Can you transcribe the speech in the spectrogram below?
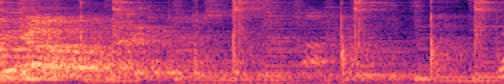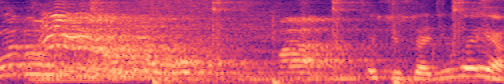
Tiga, Waduh. empat. Eh, susah juga ya.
